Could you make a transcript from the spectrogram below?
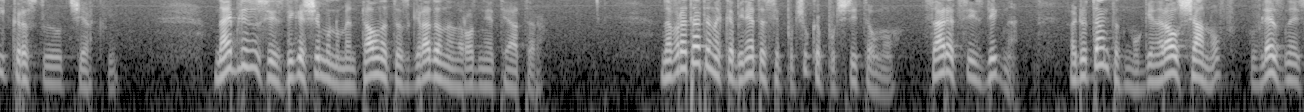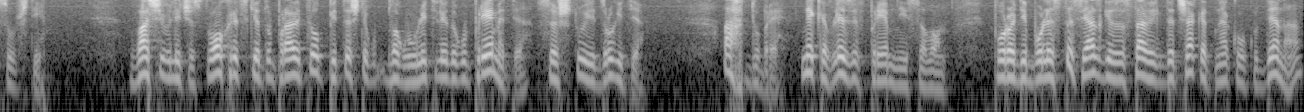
и кръстове от черкви. Най-близо се издигаше монументалната сграда на Народния театър. На вратата на кабинета се почука почтително. Царят се издигна. Адютантът му, генерал Шанов, влезна и съобщи. Ваше Величество, Охридският управител пита, ще го благоволите ли да го приемете, също и другите. А, добре, нека влезе в приемния салон. Поради болестта си аз ги заставих да чакат няколко дена.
